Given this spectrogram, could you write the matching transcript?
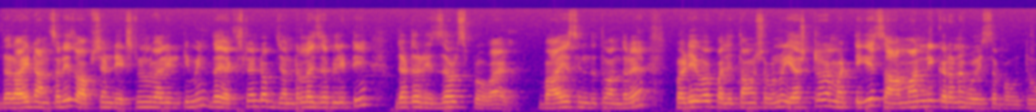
The right answer is option D external validity means the extent of generalisability that the results provide ಬಾಹ್ಯ ಸಿಂಧುತ್ವ ಅಂದರೆ ಪಡೆಯುವ ಫಲಿತಾಂಶವನ್ನು ಎಷ್ಟರ ಮಟ್ಟಿಗೆ ಸಾಮಾನ್ಯೀಕರಣಗೊಳಿಸಬಹುದು?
